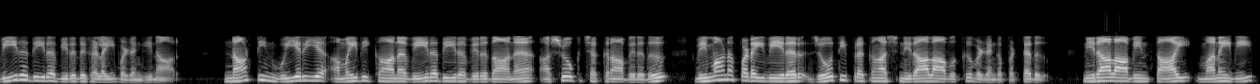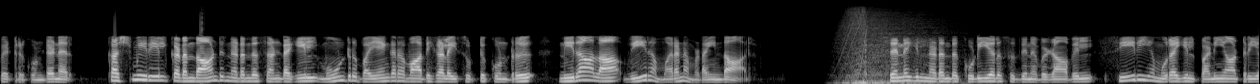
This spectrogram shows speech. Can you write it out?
வீரதீர விருதுகளை வழங்கினார். நாட்டின் உயரிய அமைதிக்கான வீரதீர விருதான அசோக் சக்ரா விருது விமானப்படை வீரர் ஜோதி பிரகாஷ் நிராலாவுக்கு வழங்கப்பட்டது. நிராலாவின் தாய் மனைவி பெற்றுக்கொண்டனர் காஷ்மீரில் கடந்த ஆண்டு நடந்த சண்டையில் மூன்று பயங்கரவாதிகளை சுட்டுக் கொன்று நிராலா வீர மரணமடைந்தார். சென்னையில் நடந்த குடியரசு தின விழாவில் சீரிய முறையில் பணியாற்றிய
